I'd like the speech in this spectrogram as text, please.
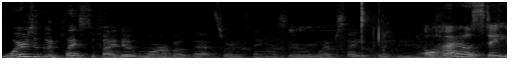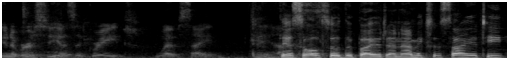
Where's a good place to find out more about that sort of thing? Is there a website that you know? Ohio State University has a great website. There's also the Biodynamic Society,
